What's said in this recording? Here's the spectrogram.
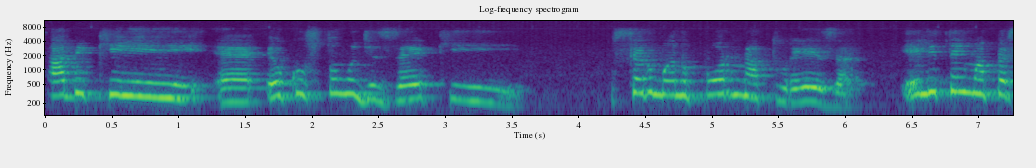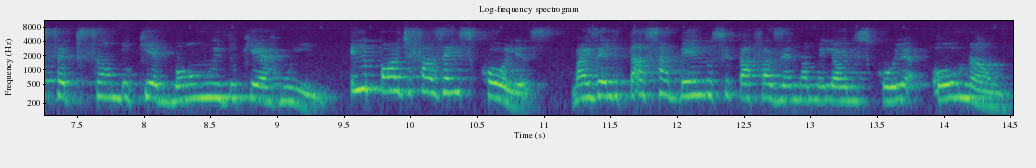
Sabe que é, eu costumo dizer que o ser humano, por natureza, ele tem uma percepção do que é bom e do que é ruim. Ele pode fazer escolhas, mas ele está sabendo se está fazendo a melhor escolha ou não.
